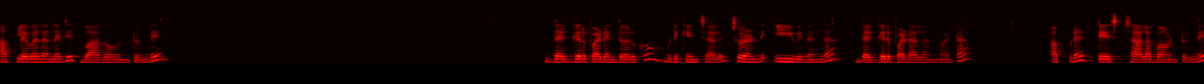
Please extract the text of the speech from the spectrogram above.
ఆ ఫ్లేవర్ అనేది బాగా ఉంటుంది. దగ్గర పడేంత వరకు ఉడికించాలి. చూడండి ఈ విధంగా దగ్గర పడాలన్నమాట. అప్పుడే టేస్ట్ చాలా బాగుంటుంది.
